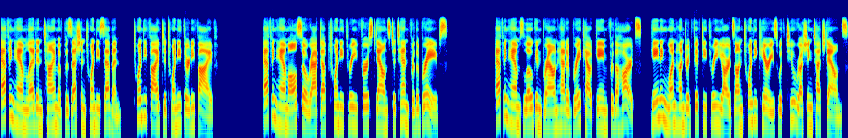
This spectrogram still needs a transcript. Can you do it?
Effingham led in time of possession 27, 25 to 2035. Effingham also racked up 23 first downs to 10 for the Braves. Effingham's Logan Brown had a breakout game for the Hearts, gaining 153 yards on 20 carries with two rushing touchdowns.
